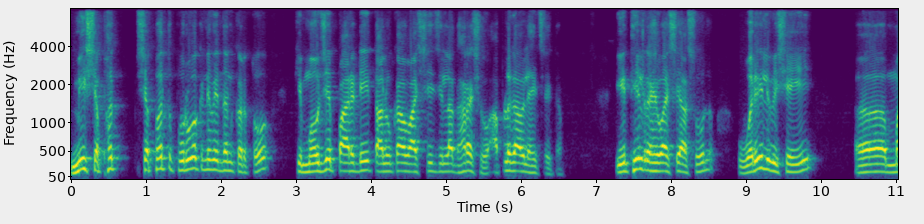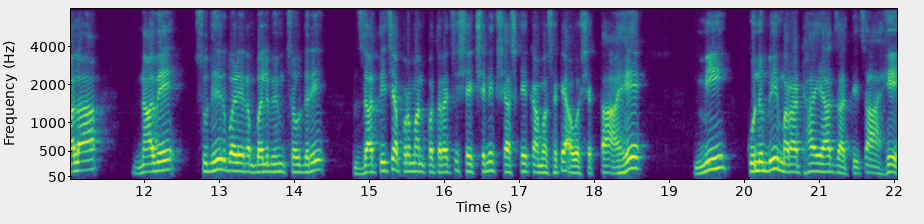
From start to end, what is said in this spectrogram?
मी शपथ शपथपूर्वक निवेदन करतो की मौजे पारडी तालुका वाशी जिल्हा धाराशिव आपलं गाव लिहायचं इथं. येथील रहिवासी असून वरील विषयी अं, मला नावे सुधीर बळीराम बलभीम चौधरी जातीच्या प्रमाणपत्राची शैक्षणिक शासकीय कामासाठी आवश्यकता आहे. मी कुणबी मराठा या जातीचा आहे.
